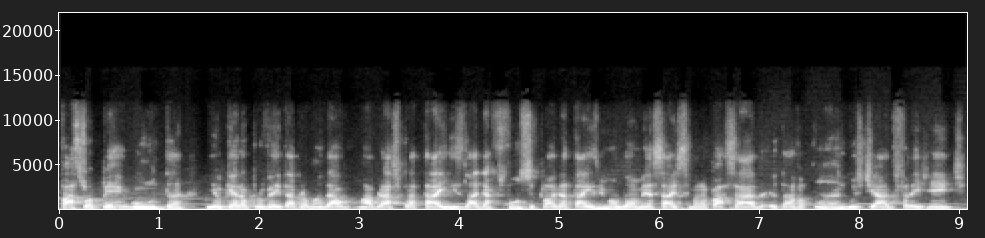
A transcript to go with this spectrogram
faça sua pergunta e eu quero aproveitar para mandar um abraço para a Thaís, lá de Afonso Cláudio. A Thaís me mandou uma mensagem semana passada, eu estava angustiado, falei, gente,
